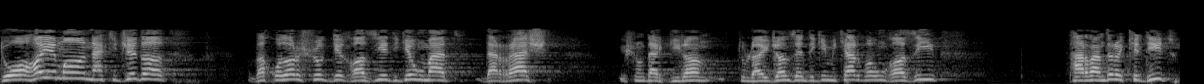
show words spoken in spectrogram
دعاهای ما نتیجه داد و خدا رو شکر که قاضی دیگه اومد در رشت. ایشون در گیلان تو لایجان زندگی می‌کرد و اون قاضی پرونده رو که دید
